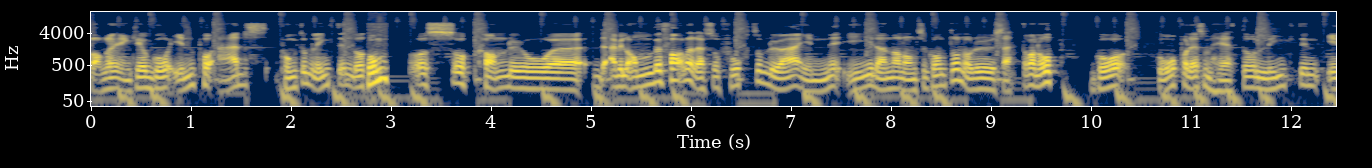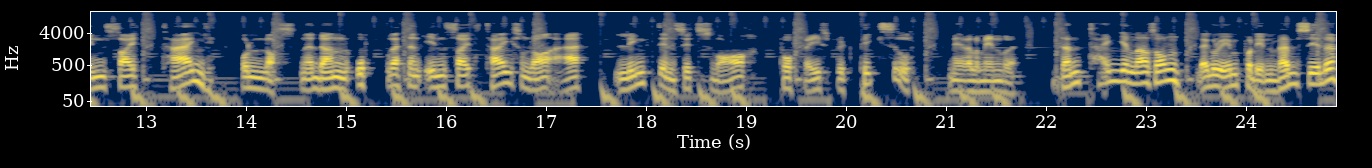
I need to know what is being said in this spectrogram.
bare egentlig å gå inn på ads.linkedin.com, og så kan du jo eh, Jeg vil anbefale det så fort som du er inne i den annonsekontoen, når du setter den opp, gå, gå på det som heter LinkedIn Insight Tag, og last ned den. Opprett en Insight Tag, som da er LinkedIn sitt svar på Facebook Pixel, mer eller mindre. Den taggen der sånn legger du inn på din webside,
